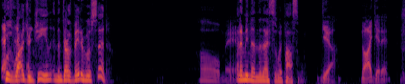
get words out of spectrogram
who's Roger and Gene, and then Darth Vader, who was Sid. Oh man. And I mean that in the nicest way possible. yeah. No, I get it.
